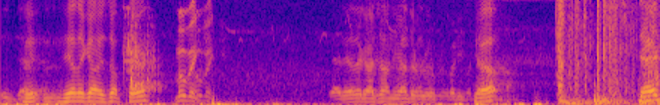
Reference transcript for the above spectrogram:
The, dead. the other guy's up there. Moving. Yeah, the other guy's on the other roof, but he's Yeah. down. Dead.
